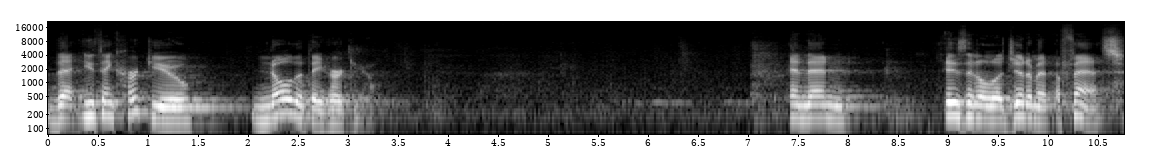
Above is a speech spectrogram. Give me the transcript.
that you think hurt you know that they hurt you? And then, is it a legitimate offense?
